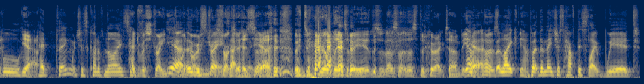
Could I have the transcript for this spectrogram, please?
detachable yeah. head thing, which is kind of nice. Head restraint. Yeah, restraint, instructor exactly, has uh, drilled into me. That's, that's, the correct term. But yeah, no, but like, yeah. but then they just have this like weird.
